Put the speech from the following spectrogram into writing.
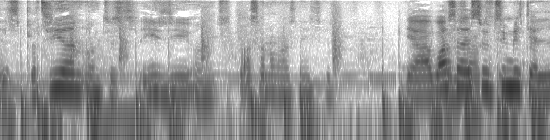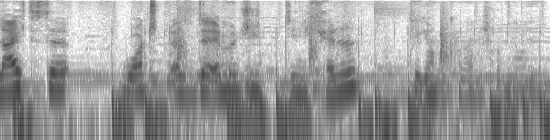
das platzieren und das easy und Wasser noch als nächstes. Ja, Wasser Was ist so ziemlich der leichteste Watch, also der Emoji, den ich kenne. Digga, man kann eine Schrift nicht lesen.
